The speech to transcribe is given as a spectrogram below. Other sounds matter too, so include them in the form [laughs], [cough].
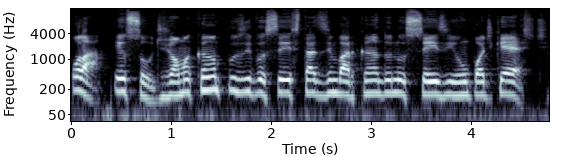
Olá, eu sou Djalma Campos e você está desembarcando no 6 e 1 Podcast.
